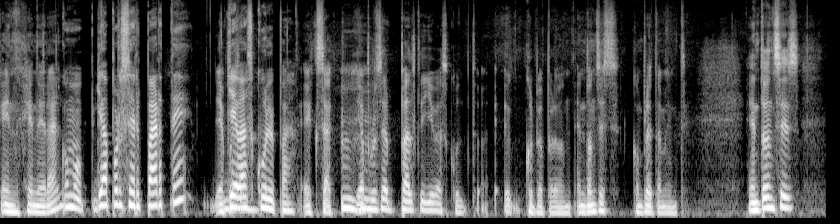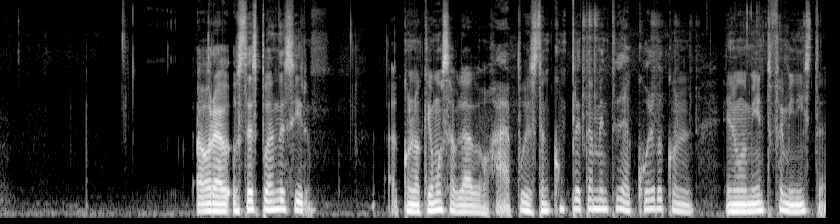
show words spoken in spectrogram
en general. Como ya por ser parte, llevas culpa. Exacto. Ya por ser parte llevas culto, eh, culpa, perdón. Entonces, completamente. Entonces, ahora ustedes pueden decir, con lo que hemos hablado, ah, pues están completamente de acuerdo con el movimiento feminista.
